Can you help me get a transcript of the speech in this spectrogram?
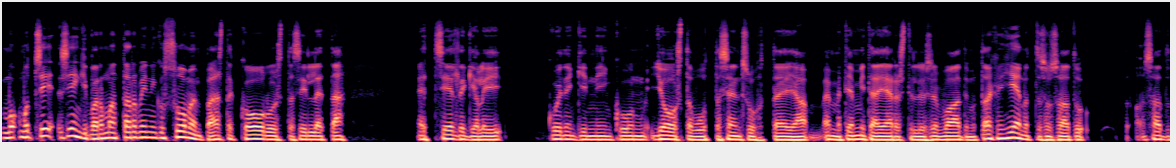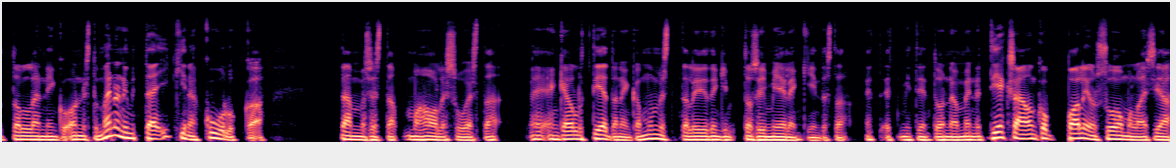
mutta mut si- siihenkin varmaan tarvii niinku Suomen päästä kouluista sille, että et sieltäkin oli kuitenkin niin kuin joustavuutta sen suhteen ja en mä tiedä mitä järjestelyä se vaati, mutta aika hieno, että se on saatu, saatu tolleen niin onnistu. Mä en ole nimittäin ikinä kuullutkaan tämmöisestä mahdollisuudesta, enkä ollut tietoinenkaan. Mun mielestä tämä oli jotenkin tosi mielenkiintoista, että, että miten tuonne on mennyt. Tiedätkö onko paljon suomalaisia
